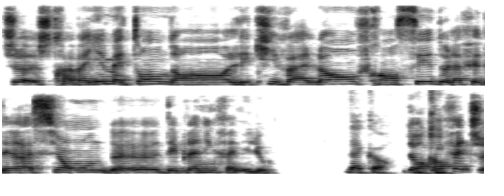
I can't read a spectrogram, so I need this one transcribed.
je, travaillais mettons dans l'équivalent français de la fédération euh, des plannings familiaux. D'accord. Donc, en fait, je,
